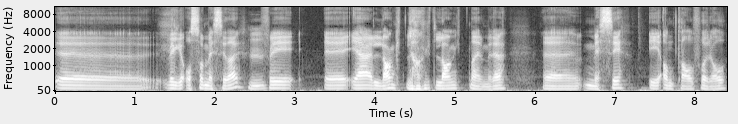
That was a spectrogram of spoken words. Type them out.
eh, velger også Messi der, Mm. fordi eh, jeg er langt, langt, langt nærmere Messi i antall forhold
